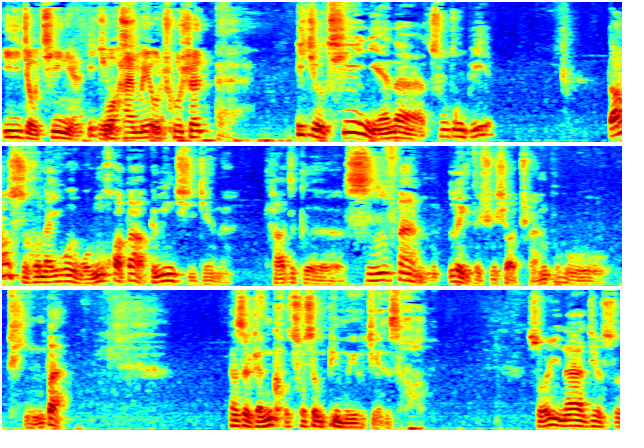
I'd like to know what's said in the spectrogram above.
一九七一年，我还没有出生。哎，一九七一年呢，初中毕业。当时候呢，因为文化大革命期间呢，他这个师范类的学校全部停办，但是人口出生并没有减少，所以呢，就是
